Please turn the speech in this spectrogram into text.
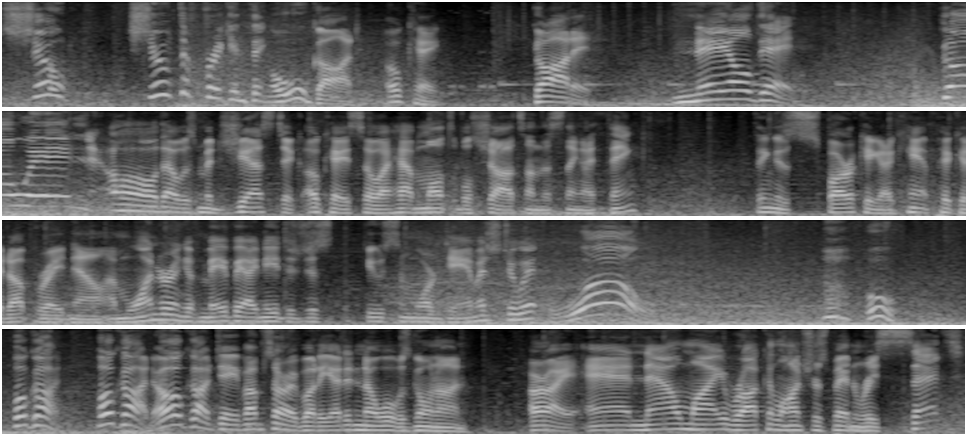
Shoot. Shoot the freaking thing. Oh, God. Okay. Got it. Nailed it. Go in. Oh, that was majestic. Okay, so I have multiple shots on this thing, I think. Thing is sparking. I can't pick it up right now. I'm wondering if maybe I need to just do some more damage to it. Whoa. Ooh. Oh, God. Oh, God. Oh, God, Dave. I'm sorry, buddy. I didn't know what was going on. All right. And now my rocket launcher's been reset.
